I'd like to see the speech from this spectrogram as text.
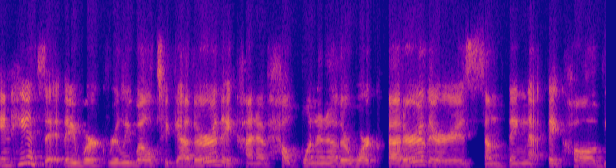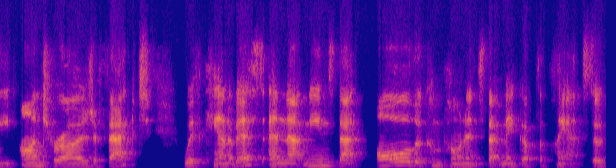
enhance it. They work really well together. They kind of help one another work better. There is something that they call the entourage effect with cannabis. And that means that all the components that make up the plant, so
